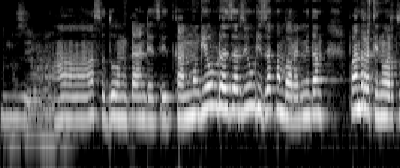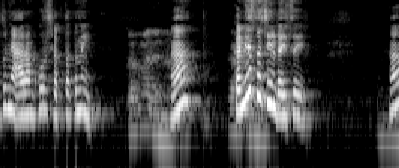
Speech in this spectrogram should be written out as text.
हा असं दोन कांड्याचं इतकं. मग एवढं जर एवढी जखम भरायला निदान पंधरा तीन वर तर तुम्ही आराम करू शकता का नाही? हा? का नुसतंच हिंडायचंय. हा?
